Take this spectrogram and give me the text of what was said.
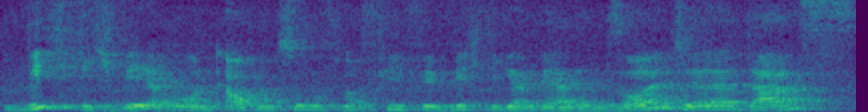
wichtig wäre und auch in Zukunft noch viel, viel wichtiger werden sollte, dass,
